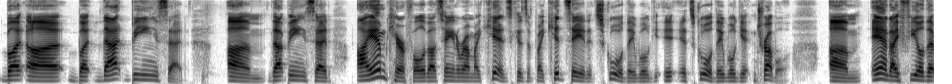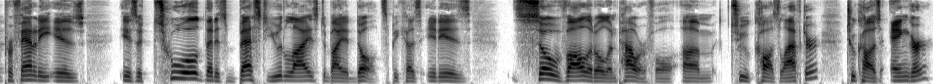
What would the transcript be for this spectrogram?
but uh, but that being said, um, that being said, I am careful about saying it around my kids because if my kids say it at school, they will get, at school they will get in trouble. Um, and I feel that profanity is is a tool that is best utilized by adults because it is so volatile and powerful um, to cause laughter, to cause anger.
